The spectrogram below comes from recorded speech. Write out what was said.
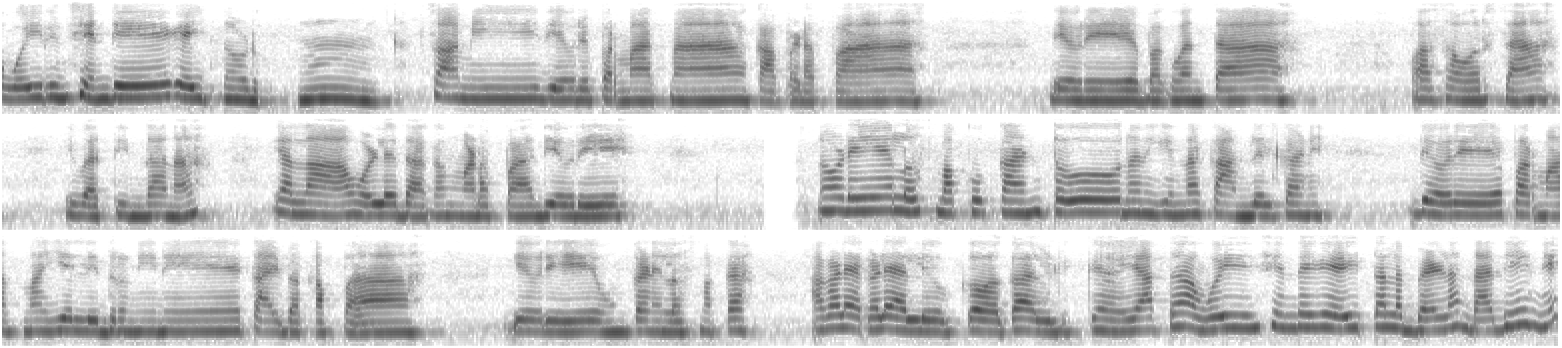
ವೈರಿನ ಸೆಂದೇಗ ಐತೆ ನೋಡು. ಹ್ಞೂ ಸ್ವಾಮಿ, ದೇವ್ರೇ ಪರಮಾತ್ಮ, ಕಾಪಾಡಪ್ಪ. ದೇವ್ರೇ ಭಗವಂತ, ಹೊಸ ವರ್ಷ. ಇವತ್ತಿಂದಾನ ಎಲ್ಲ ಒಳ್ಳೇದಾಗಂಗೆ ಮಾಡಪ್ಪ ದೇವ್ರೇ. ನೋಡಿ ಲೋಸ್ ಮಕ್ಕು ಕಾಣ್ತು ನನಗಿನ್ನ ಕಾಣ್ಲಿಲ್ಲ ಕಾಣಿ. ದೇವರೇ ಪರಮಾತ್ಮ, ಎಲ್ಲಿದ್ರು ನೀನೇ ಕಾಯ್ಬೇಕಪ್ಪ. ದೇವರೇ ಉಂಕಣಿ ಲಸ್ಮಕ್ಕ ಮಕ್ಕ. ಅಗಳೆ ಅಗಳೆ ಅಲ್ಲಿ ಯಾಕ? ವಯಸ್ಸಿಂದಾಗೆ ಐತಲ್ಲ ಬೆಳ್ಳಂದ? ಅದೇನೆ?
